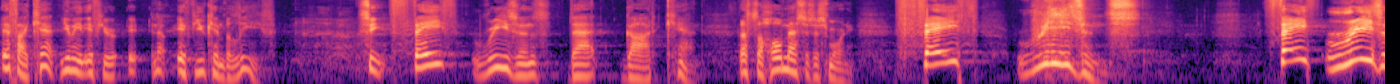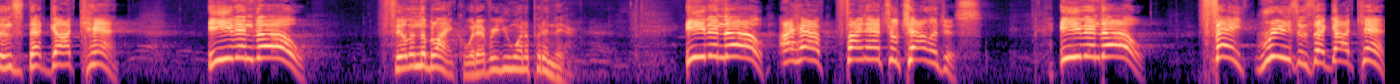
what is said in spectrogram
If I can. You mean if you're, eh, no, if you can believe. See, faith reasons that God can. That's the whole message this morning. Faith reasons. Faith reasons that God can. Even though, fill in the blank, whatever you want to put in there. Even though I have financial challenges, even though faith reasons that God can,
